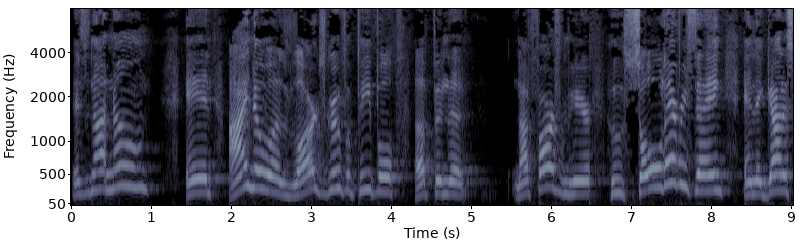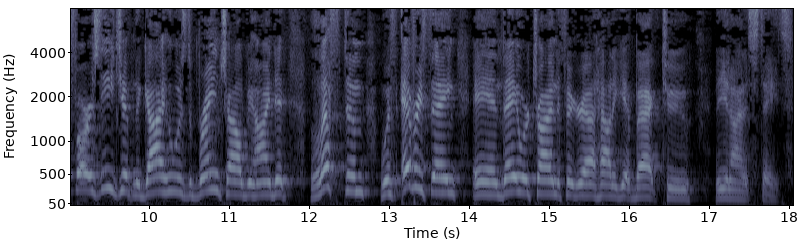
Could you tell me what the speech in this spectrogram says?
It's not known. And I know a large group of people up in the not far from here who sold everything and they got as far as Egypt and the guy who was the brainchild behind it left them with everything and they were trying to figure out how to get back to the United States.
